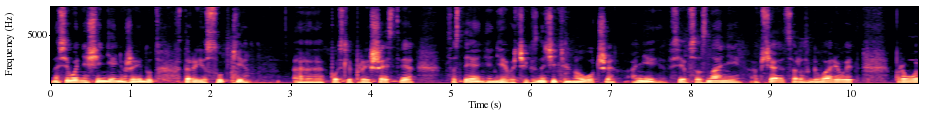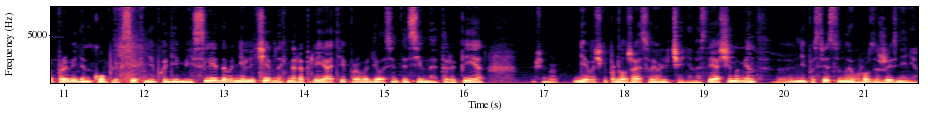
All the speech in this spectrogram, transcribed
На сегодняшний день уже идут вторые сутки э, после происшествия. Состояние девочек значительно лучше. Они все в сознании, общаются, разговаривают. Проведен комплекс всех необходимых исследований, лечебных мероприятий, проводилась интенсивная терапия. В общем, девочки продолжают свое лечение. В настоящий момент э, непосредственной угрозы жизни нет.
